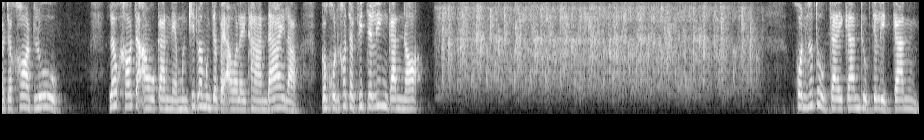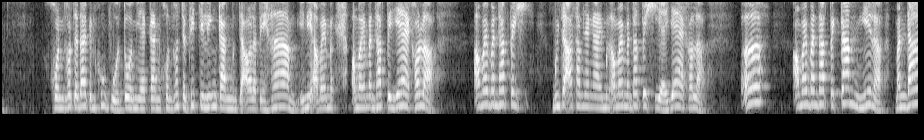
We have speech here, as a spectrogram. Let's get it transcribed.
วจะคลอดลูก แล้วเขาจะเอากันเนี่ย มึงคิดว่ามึงจะไปเอาอะไรทานได้ล่ะก็คนเขาจะฟิชเจอริงกันเนาะคนเขาถูกใจกันถูกจริตกัน คนเขาจะได้เป็นคู่ผัวตัวเมียกัน คนเขาจะฟิชเจอริงกันมึงจะเอาอะไรไปห้ามอีนี่เอาไม้เอาไม้บรรทัดไปแยกเขาเหรอเอาไม้บรรทัดไป มึงจะเอาทำยังไง มึงเอาไม้บรรทัดไปเขี่ยแยกเขาเหรอ เออ เอาไม้บรรทัดไปกั้นอย่างนี้เหรอ มันได้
